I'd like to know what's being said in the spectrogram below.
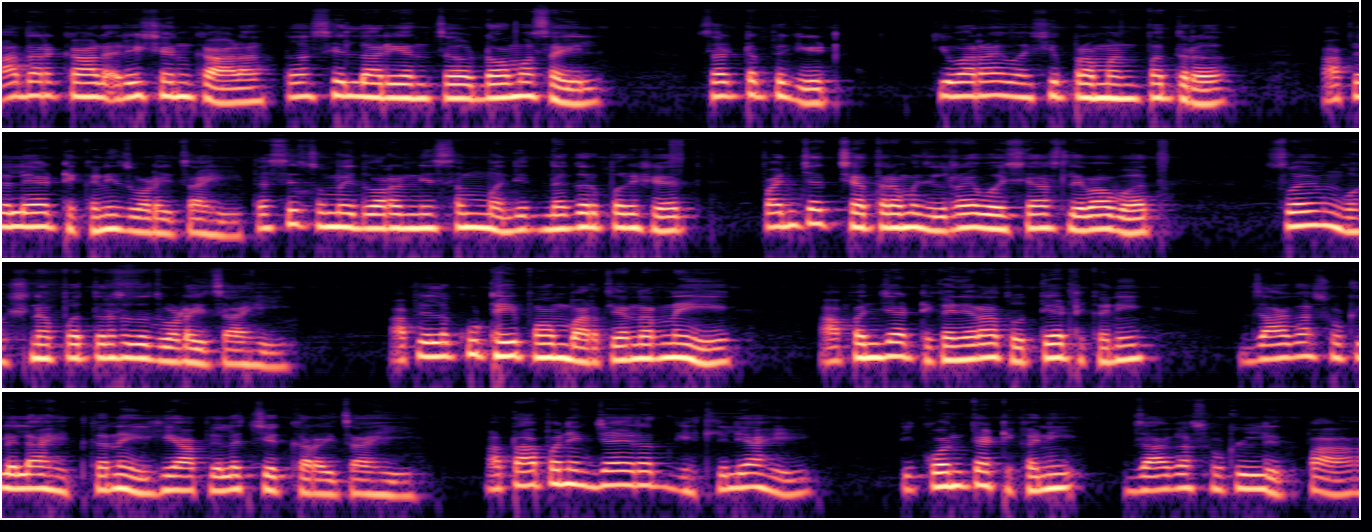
Aadhaar card ration card tehsildar यांचं डॉमसाईल सर्टिफिकेट किंवा रहिवासी प्रमाणपत्र आपल्याला या ठिकाणी जोडायचं आहे. तसेच उमेदवारांनी संबंधित नगर परिषद पंचायत क्षेत्रामधील रहिवासी असल्याबाबत स्वयं घोषणापत्रसुद्धा जोडायचं आहे. आपल्याला कुठेही फॉर्म भरता येणार नाही आपण ज्या ठिकाणी राहतो त्या ठिकाणी जागा सुटलेल्या आहेत का नाही हे आपल्याला चेक करायचं आहे. आता आपण एक जाहिरात घेतलेली आहे. ती कोणत्या ठिकाणी जागा सुटलेली आहेत पहा.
